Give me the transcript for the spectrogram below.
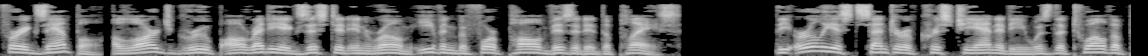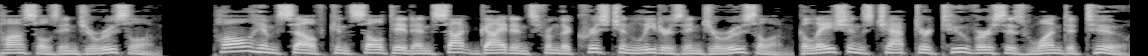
For example, a large group already existed in Rome even before Paul visited the place. The earliest center of Christianity was the Twelve Apostles in Jerusalem. Paul himself consulted and sought guidance from the Christian leaders in Jerusalem Galatians chapter 2 verses 1 to 2,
